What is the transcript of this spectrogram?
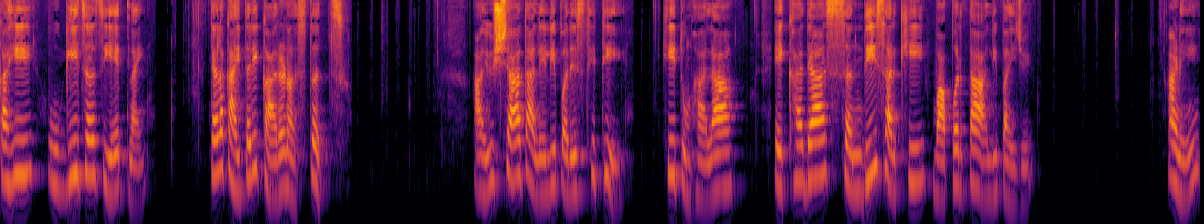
काही उगीच येत नाही. त्याला काहीतरी कारण असतंच. आयुष्यात आलेली परिस्थिती ही तुम्हाला एखाद्या संधीसारखी वापरता आली पाहिजे. आणि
